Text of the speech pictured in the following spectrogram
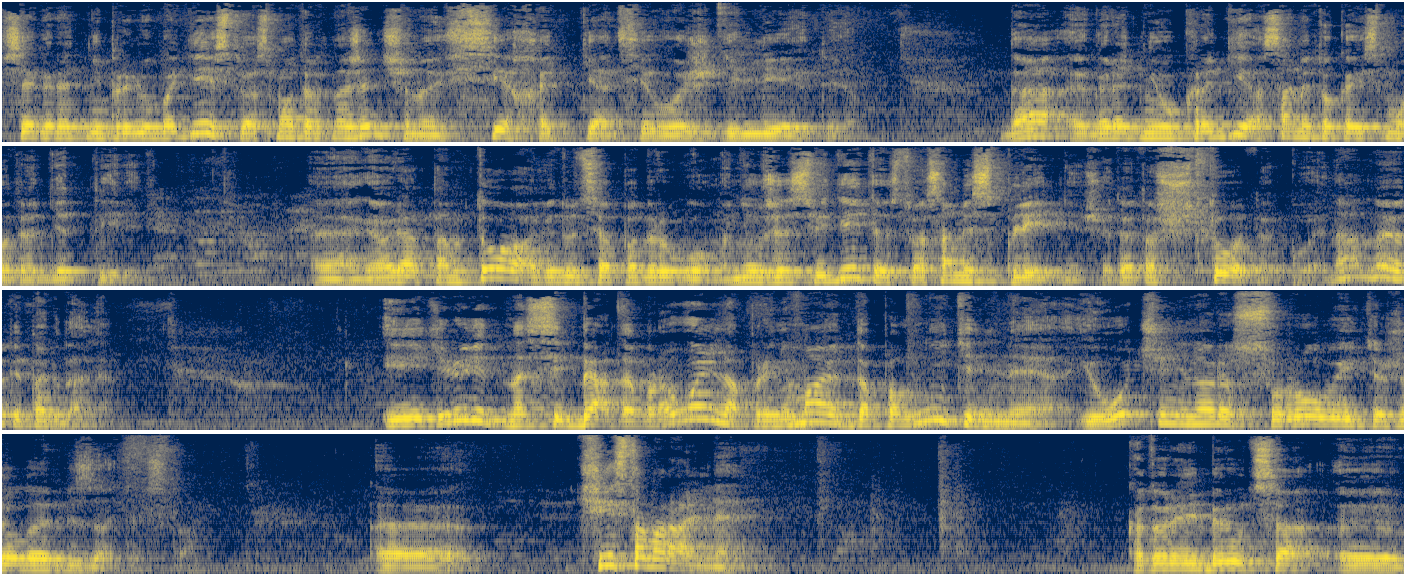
Все говорят не прелюбодействие, а смотрят на женщину и все хотят, все вожделеют ее. Да? Говорят, не укради, а сами только и смотрят, где тырить. Э, говорят там то, а ведут себя по-другому. Не лжесвидетельство, а сами сплетничают. Это что такое? Да? Ну и вот и так далее. И эти люди на себя добровольно принимают дополнительные и очень, наверное, суровые и тяжелые обязательства. Э, чисто моральные, которые берутся э,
